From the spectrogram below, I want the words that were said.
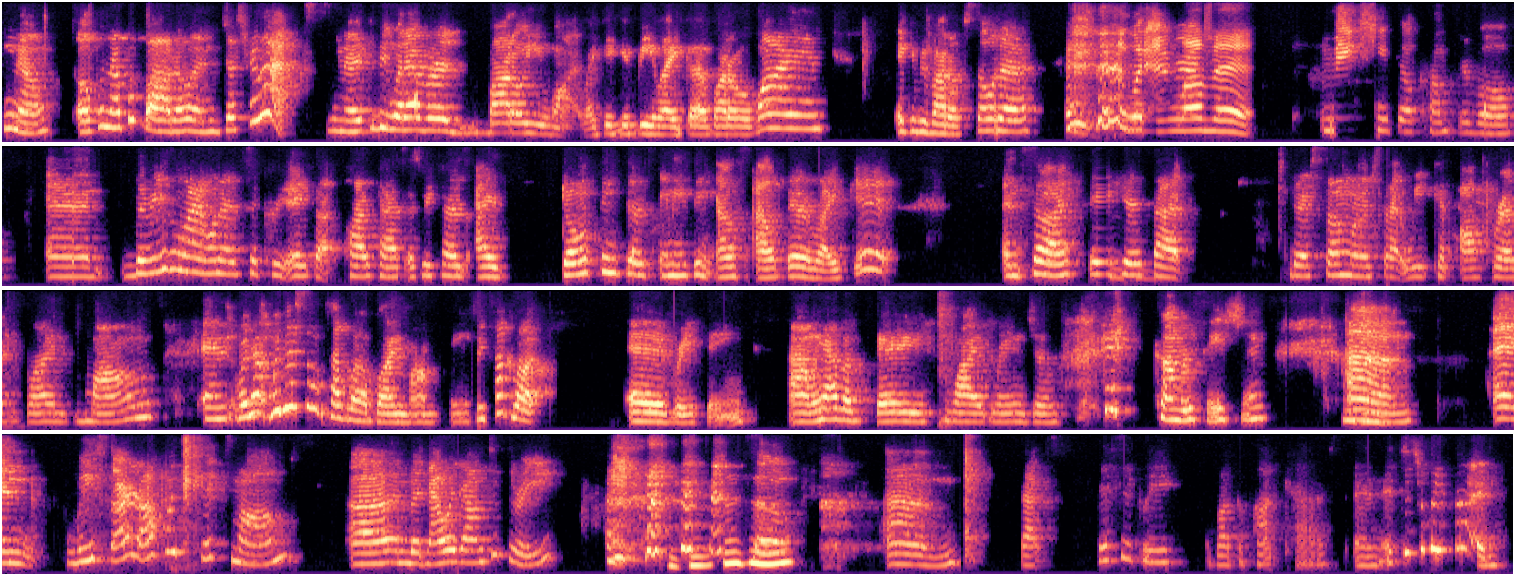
you know, open up a bottle and just relax. You know, it could be whatever bottle you want. Like it could be like a bottle of wine, it could be a bottle of soda, whatever. Love it. Makes you feel comfortable. And the reason why I wanted to create that podcast is because I don't think there's anything else out there like it. And so I figured mm-hmm. that there's so much that we can offer as blind moms. And we're not, we just don't talk about blind mom things. We talk about everything. Um, we have a very wide range of conversation. Mm-hmm. Um, and we started off with six moms, um, but now we're down to 3 mm-hmm. so um, that's basically about the podcast. And it's just really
